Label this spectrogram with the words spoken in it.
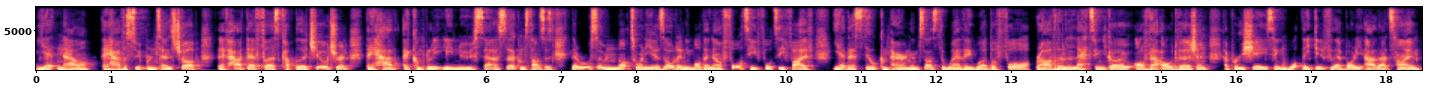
Yet now they have a super intense job. They've had their first couple of children. They have a completely new set of circumstances. They're also not 20 years old anymore. They're now 40, 45, yet they're still comparing themselves to where they were before. Rather than letting go of that old version, appreciating what they did for their body at that time,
